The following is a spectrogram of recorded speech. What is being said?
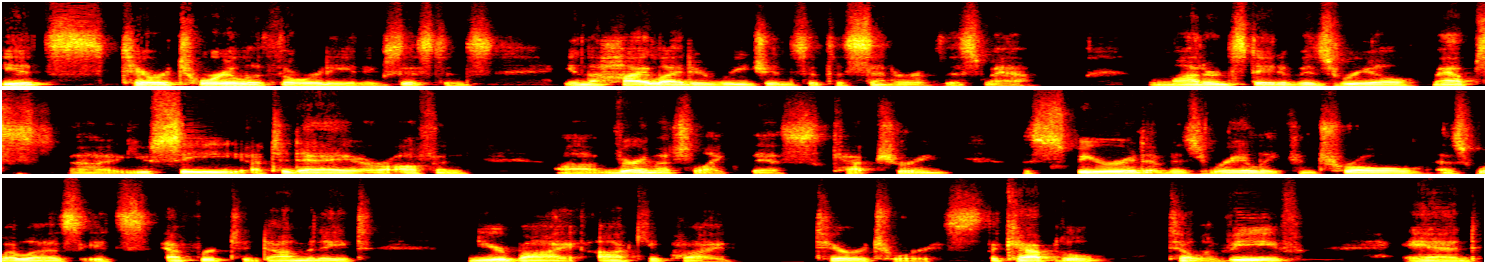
its territorial authority and existence in the highlighted regions at the center of this map. The modern state of Israel maps uh, you see uh, today are often uh, very much like this, capturing the spirit of Israeli control as well as its effort to dominate nearby occupied territories. The capital, Tel Aviv, and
